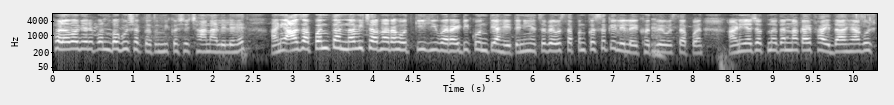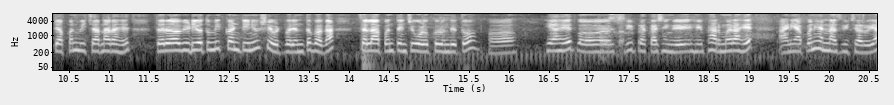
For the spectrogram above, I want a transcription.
फळं वगैरे पण बघू शकता तुम्ही कसे छान आलेले आहेत. आणि आज आपण त्यांना विचारणार आहोत की ही व्हरायटी कोणती आहे त्यांनी ह्याचं व्यवस्थापन कसं केलेलं आहे खत व्यवस्थापन आणि याच्यातनं त्यांना काय फायदा ह्या गोष्टी आपण विचारणार आहेत. तर व्हिडिओ तुम्ही कंटिन्यू शेवटपर्यंत बघा. चला आपण त्यांची ओळख करून देतो. हे आहेत श्री प्रकाश इंगळे हे फार्मर आहेत आणि आपण ह्यांनाच विचारूया.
